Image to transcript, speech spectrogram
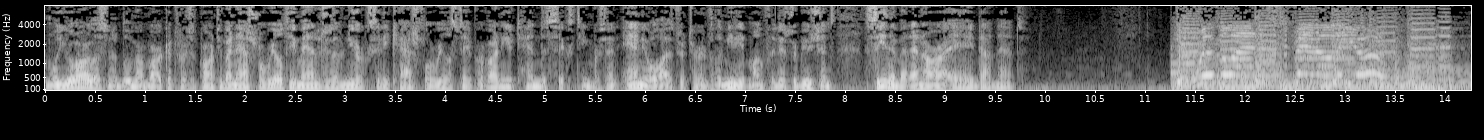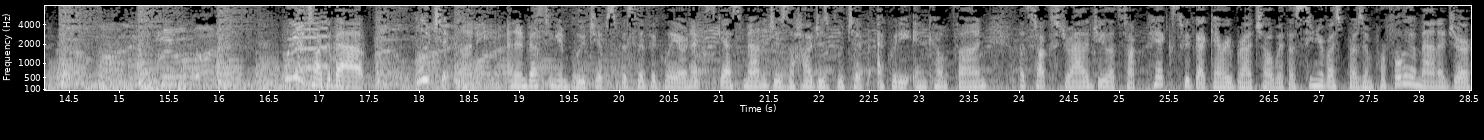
Well, you are listening to Bloomberg Markets, which is brought to you by National Realty Managers of New York City Cash Flow Real Estate, providing you 10 to 16% annualized returns with immediate monthly distributions. See them at nria.net. We're going to talk about blue chip money and investing in blue chips specifically. Our next guest manages the Hodges Blue Chip Equity Income Fund. Let's talk strategy. Let's talk picks. We've got Gary Bradshaw with us, Senior Vice President, Portfolio Manager.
